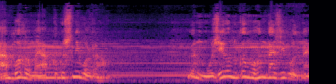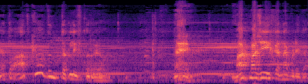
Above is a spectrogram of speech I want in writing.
आप बोलो, मैं आपको कुछ नहीं बोल रहा हूँ। लेकिन मुझे उनको मोहनदास जी बोलना है तो आप क्यों तुम तकलीफ़ कर रहे हो? नहीं, महात्मा जी ही करना पड़ेगा।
